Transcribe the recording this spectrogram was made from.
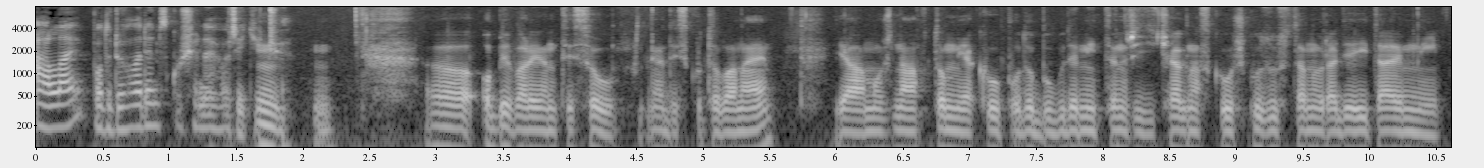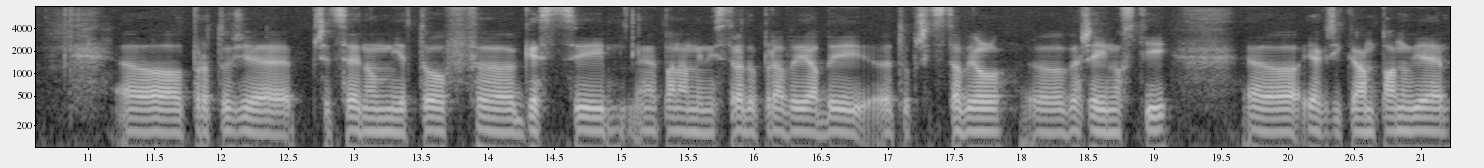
ale pod dohledem zkušeného řidiče. Hmm. Hmm. Uh, obě varianty jsou eh, diskutované. Já možná v tom, jakou podobu bude mít ten řidičák na zkoušku, zůstanu raději tajemný. Eh, protože přece jenom je to v gesci eh, pana ministra dopravy, aby eh, to představil veřejnosti. Jak říkám, panuje,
